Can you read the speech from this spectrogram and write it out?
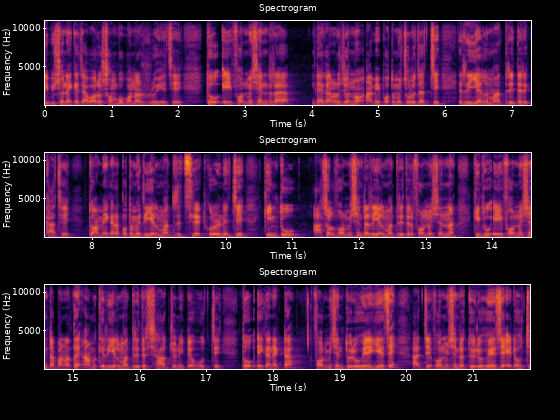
ডিভিশন একে যাওয়ারও সম্ভাবনা রয়েছে। তো এই ফরমেশনটা দেখানোর জন্য আমি প্রথমে চলে যাচ্ছি রিয়েল মাদ্রিদের কাছে। তো আমি এখানে প্রথমে রিয়েল মাদ্রিদ সিলেক্ট করে নিচ্ছি। কিন্তু আসল ফরমেশনটা রিয়েল মাদ্রিদের ফরমেশন না, কিন্তু এই ফরমেশনটা বানাতে আমাকে রিয়েল মাদ্রিদের সাহায্য নিতে হচ্ছে। তো এখানে একটা ফরমেশন তৈরি হয়ে গিয়েছে, আর যে ফরমেশনটা তৈরি হয়েছে, এটা হচ্ছে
